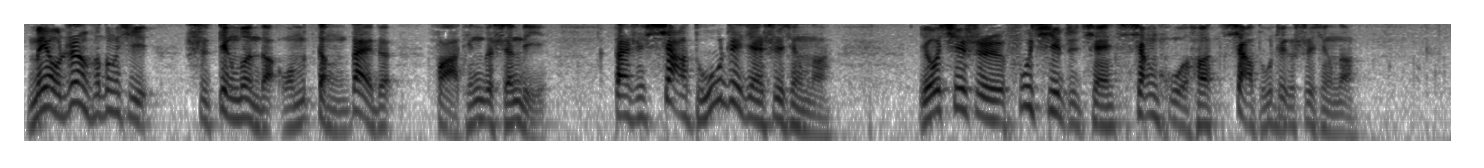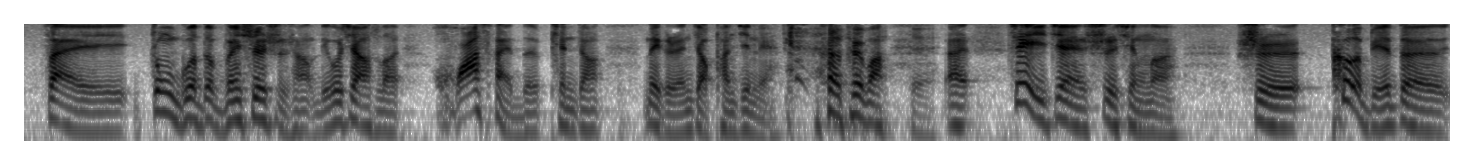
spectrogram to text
没有任何东西是定论的，我们等待着法庭的审理。但是下毒这件事情呢，尤其是夫妻之间相互哈下毒这个事情呢。在中国的文学史上留下了华彩的篇章，那个人叫潘金莲，对吧？对。哎，这件事情呢，是特别的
